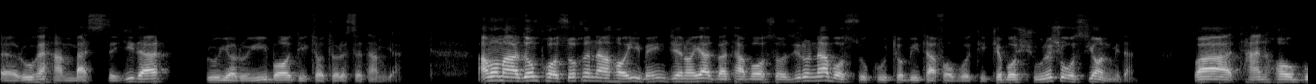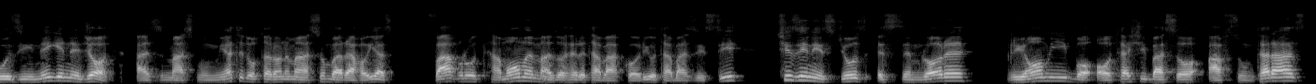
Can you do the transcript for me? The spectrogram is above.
روح همبستگی در رویارویی با دیکتاتور ستمگر. اما مردم پاسخ نهایی به این جنایت و تباهسازی رو نه با سکوت و بیتفاوتی که با شورش و اسیان میدن و تنها گزینه نجات از مسمومیت دختران معصوم و رهایی از فقر و تمام مظاهر تبهکاری و تبهزیستی چیزی نیست جز استمرار قیامی با آتشی بسا افزونتر از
